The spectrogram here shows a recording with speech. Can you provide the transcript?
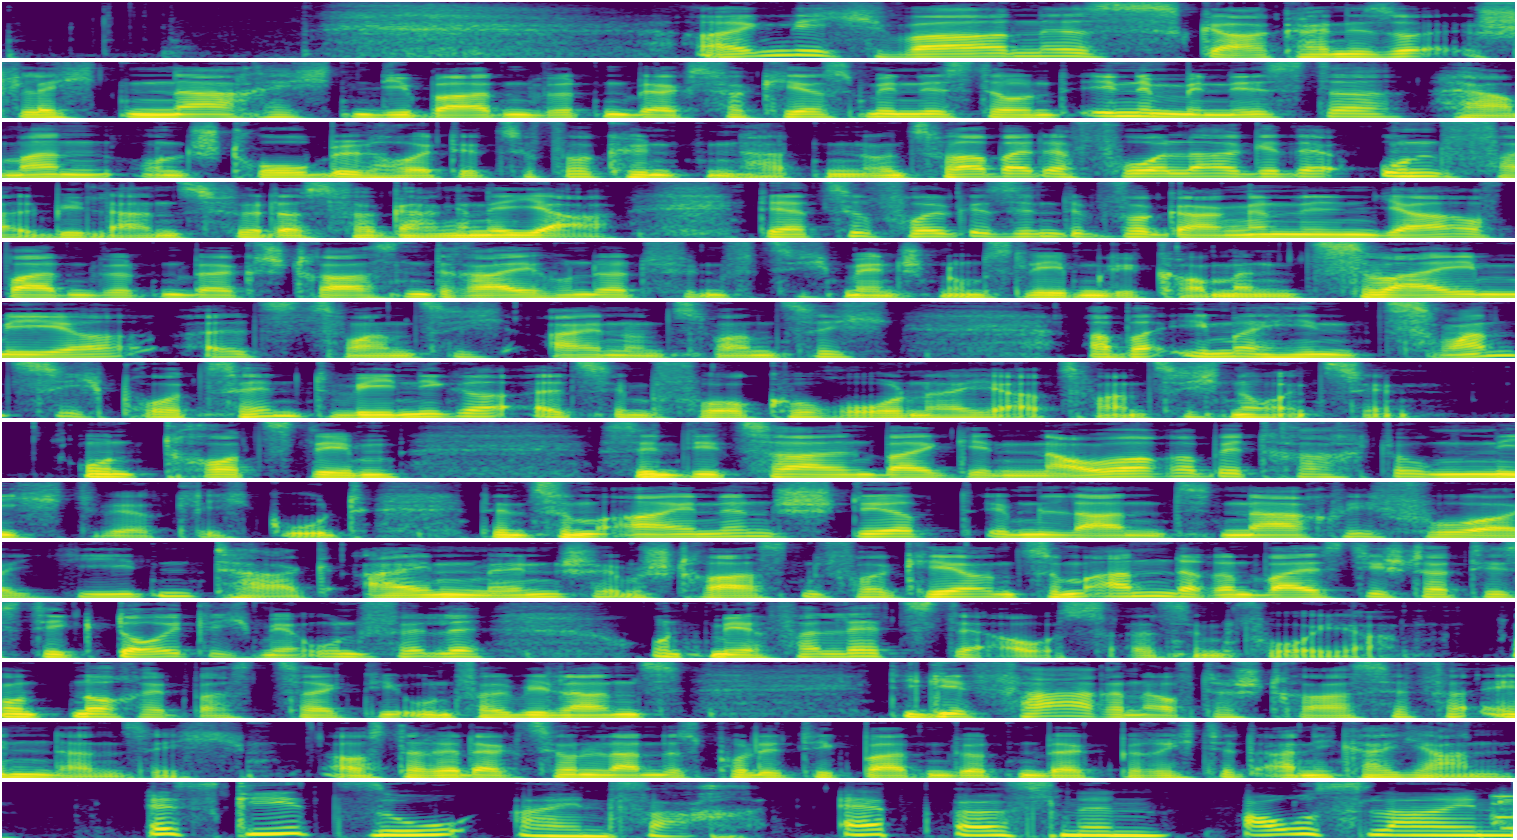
Eigentlich waren es gar keine so schlechten Nachrichten, die Baden-Württembergs Verkehrsminister und Innenminister Hermann und Strobel heute zu verkünden hatten. Und zwar bei der Vorlage der Unfallbilanz für das vergangene Jahr. Der zufolge sind im vergangenen Jahr auf Baden-Württembergs Straßen 350 Menschen ums Leben gekommen. Zwei mehr als 2021, aber immerhin 20 Prozent weniger als im Vor-Corona-Jahr 2019. Und trotzdem sind die Zahlen bei genauerer Betrachtung nicht wirklich gut. Denn zum einen stirbt im Land nach wie vor jeden Tag ein Mensch im Straßenverkehr und zum anderen weist die Statistik deutlich mehr Unfälle und mehr Verletzte aus als im Vorjahr. Und noch etwas zeigt die Unfallbilanz. Die Gefahren auf der Straße verändern sich. Aus der Redaktion Landespolitik Baden-Württemberg berichtet Annika Jahn. Es geht so einfach. App öffnen, ausleihen,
